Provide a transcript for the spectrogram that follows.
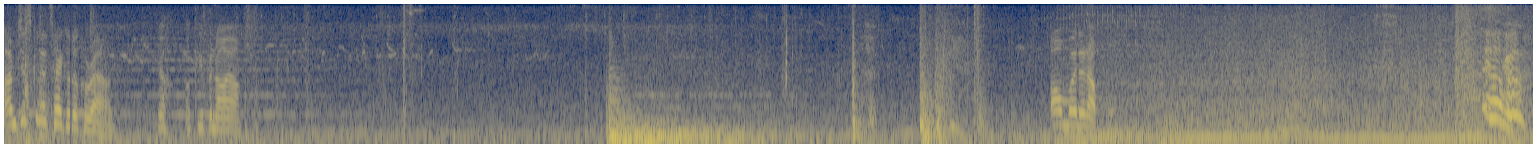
I'm just gonna take a look around. Yeah, I'll keep an eye out. Onward and upward.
